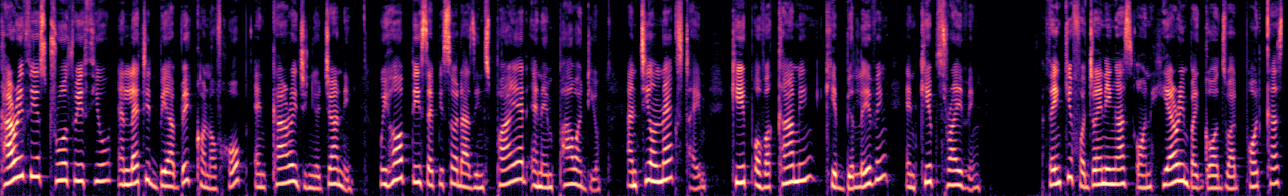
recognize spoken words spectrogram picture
Carry this truth with you and let it be a beacon of hope and courage in your journey. We hope this episode has inspired and empowered you. Until next time, keep overcoming, keep believing, and keep thriving. Thank you for joining us on Hearing by God's Word podcast.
